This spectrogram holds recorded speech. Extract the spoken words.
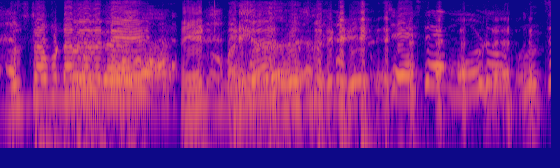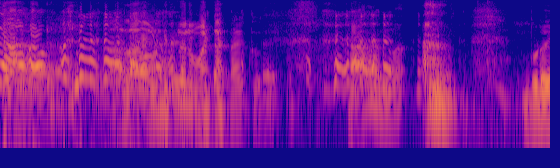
ఫుల్ స్టాప్ ఉండాలి కదండి. ఏంటి మరి? ఇలా చూసుకోండి. చేసే మూడు ఉత్సాహం. అలా ఉంటుంది అనమాట నాకు ఇప్పుడు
